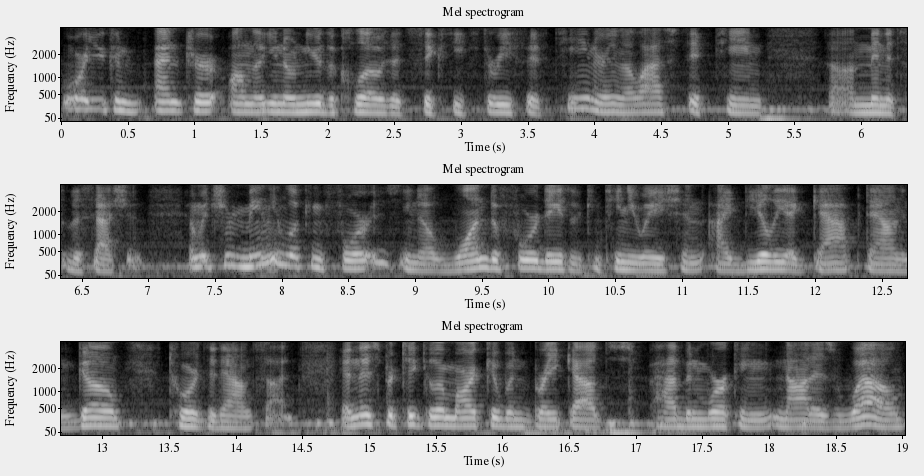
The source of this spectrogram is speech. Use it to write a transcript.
or you can enter on the you know near the close at 63.15 or in the last 15 uh, minutes of the session. And what you're mainly looking for is, you know, one to four days of continuation, ideally a gap down and go towards the downside. In this particular market, when breakouts have been working not as well,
